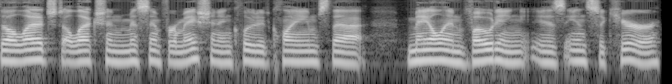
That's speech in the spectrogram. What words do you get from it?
The alleged election misinformation included claims that mail in voting is insecure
